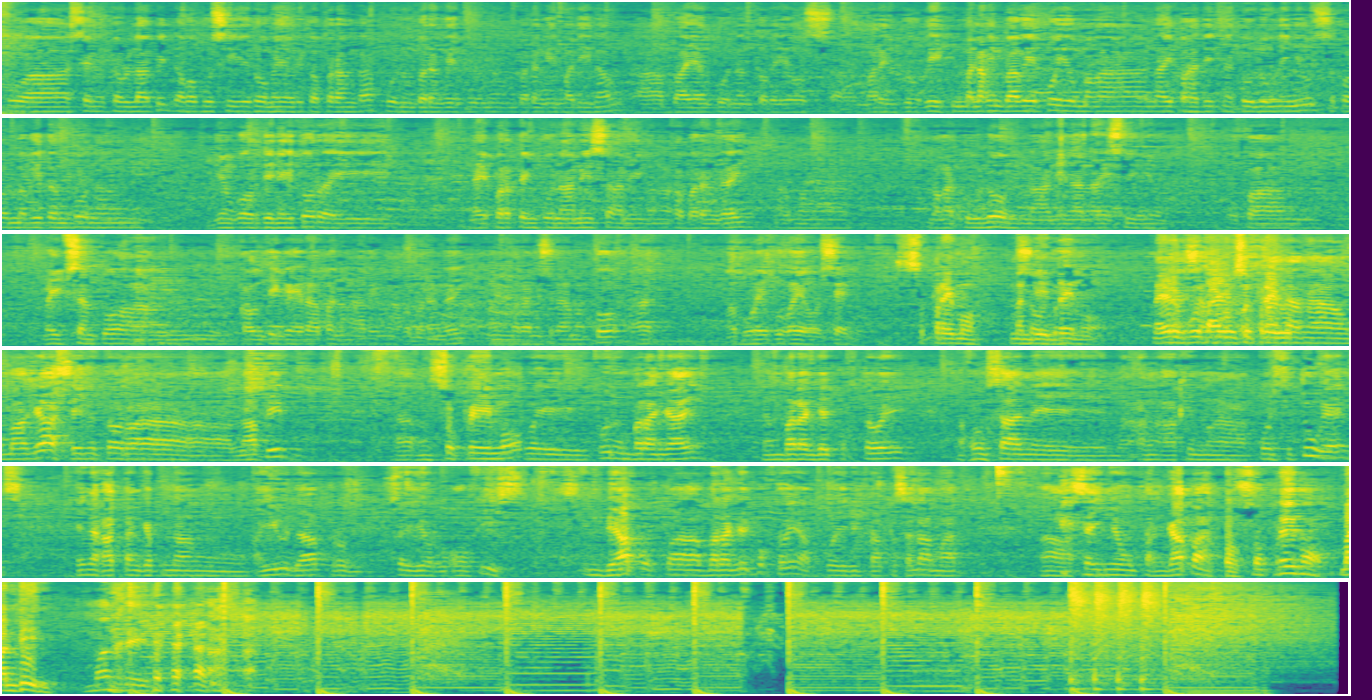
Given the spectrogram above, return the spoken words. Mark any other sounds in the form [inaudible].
po, ah, Senator Lapid. Ako po si Romeo Rica Paranga, po ng barangay po ng Barangay Malinaw, ah, bayan po ng Torreos, uh, Marinduque. Malaking bagay po yung mga naipahatid na tulong ninyo sa pamagitan po ng yung coordinator ay naiparating po namin sa aming mga kabarangay ang mga mga tulong na ninanais ninyo upang maibsan po ang kaunting kahirapan ng aking mga kabarangay. Maraming salamat po at mabuhay po kayo, Sen. Supremo, Mandin. Supremo. Mayroon po tayong Supremo. Sa uh, umaga, Senator ah, Lapid, ang Supremo ay punong barangay ng Barangay Puktoy na kung saan eh, ang aking mga constituents ay nakatanggap ng ayuda from sa your office. In behalf of ah, Barangay Puktoy, ako ay nagpapasalamat ah, sa inyong tanggapan. Supremo, Mandin. Monday. [laughs]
